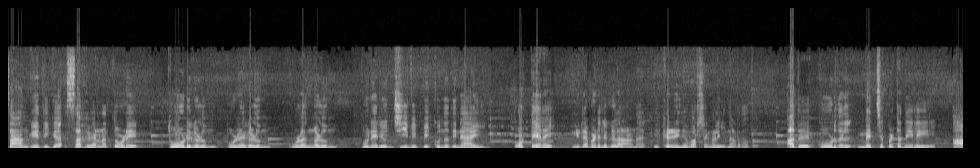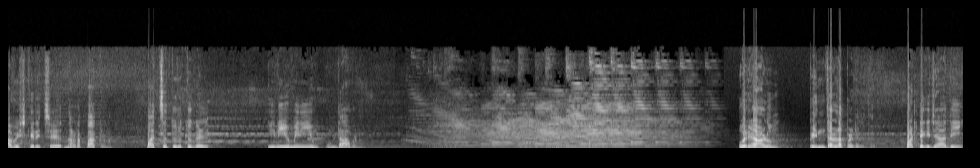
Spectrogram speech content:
സാങ്കേതിക സഹകരണത്തോടെ തോടുകളും പുഴകളും കുളങ്ങളും പുനരുജ്ജീവിപ്പിക്കുന്നതിനായി ഒട്ടേറെ ഇടപെടലുകളാണ് ഇക്കഴിഞ്ഞ വർഷങ്ങളിൽ നടന്നത്. അത് കൂടുതൽ മെച്ചപ്പെട്ട നിലയിൽ ആവിഷ്കരിച്ച് നടപ്പാക്കണം. പച്ചത്തുരുത്തുകൾ ഇനിയും ഇനിയും ഉണ്ടാവണം. ഒരാളും പിന്തള്ളപ്പെടരുത്. പട്ടികജാതി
